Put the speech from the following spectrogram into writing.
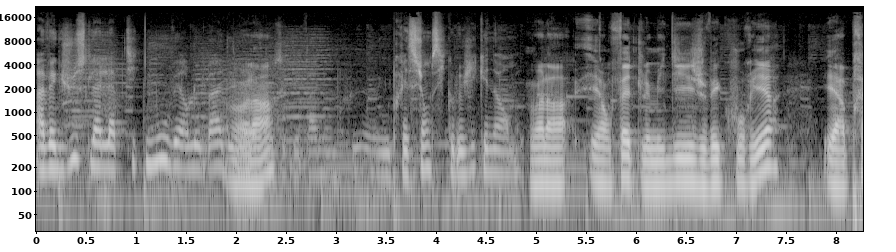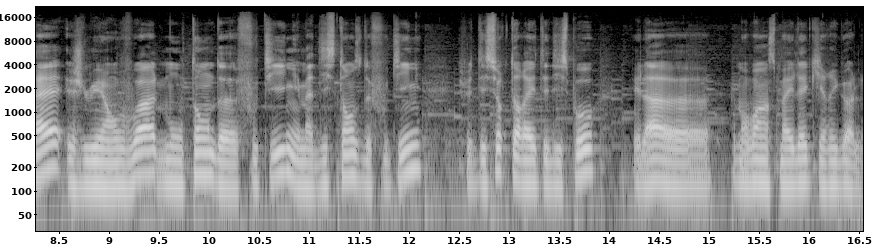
avec juste la, la petite moue vers le bas des Voilà. C'était pas non plus euh, une pression psychologique énorme. voilà. Et en fait, le midi, je vais courir. Et après, je lui envoie mon temps de footing et ma distance de footing. Je t'es sûr que t'aurais été dispo? Et là, euh, elle m'envoie un smiley qui rigole.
